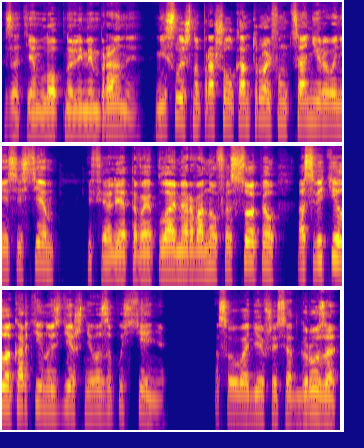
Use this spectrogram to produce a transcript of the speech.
Затем лопнули мембраны, неслышно прошел контроль функционирования систем, и фиолетовое пламя, рванув из сопел, осветило картину здешнего запустения. Освободившись от груза,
